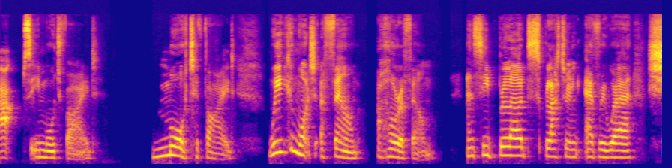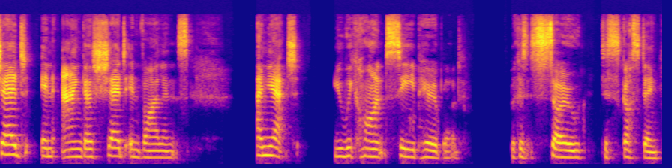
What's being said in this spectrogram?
absolutely mortified, mortified. We can watch a film a horror film and see blood splattering everywhere, shed in anger, shed in violence. And yet you we can't see period blood because it's so disgusting.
